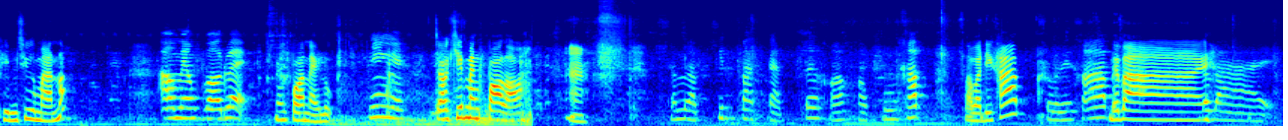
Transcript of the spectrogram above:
พิมพ์ชื่อมาเนาะเอาแมงปอด้วย แมงปอไหนลูกนี่ไงจะเอาคลิปแมงปอเหรออะสำหรับคลิปปากัดเตอร์ขอขอบคุณครับ สวัสดีครับ สวัสดีครับ บ๊ายบาย บ๊ายบาย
